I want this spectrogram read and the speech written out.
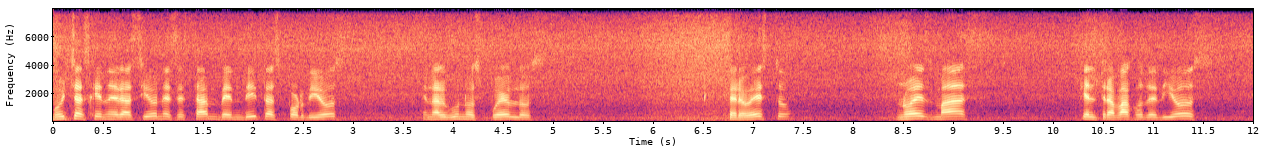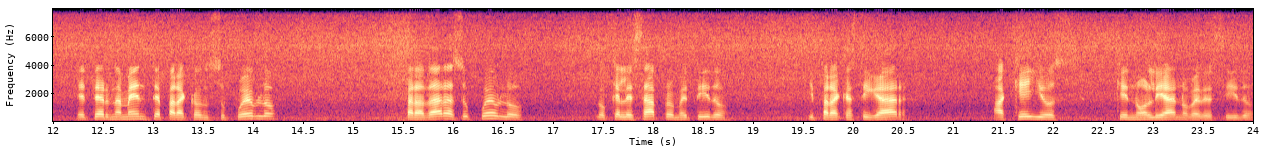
Muchas generaciones están benditas por Dios en algunos pueblos. Pero esto no es más que el trabajo de Dios eternamente para con su pueblo, para dar a su pueblo lo que les ha prometido y para castigar a aquellos que no le han obedecido.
